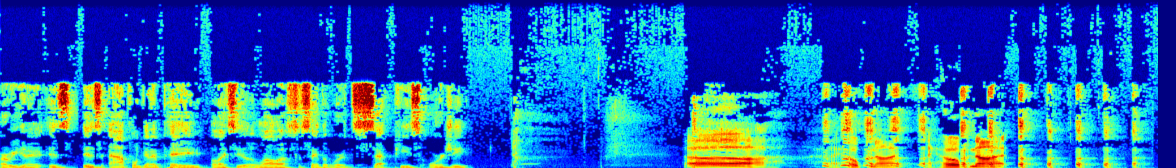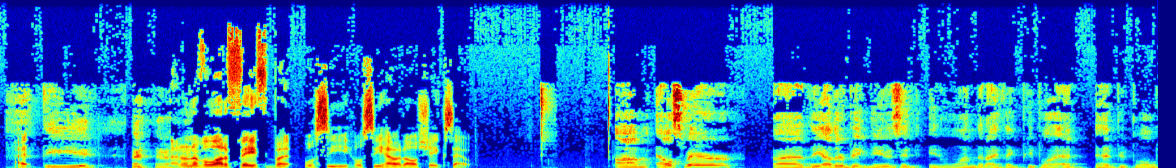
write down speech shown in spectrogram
are we to is is Apple going to pay Alexi Lalas to say the word set piece orgy? Uh, I hope not. I hope not. The I don't have a lot of faith, but we'll see. We'll see how it all shakes out. Um, elsewhere, uh, the other big news in, in one that I think people had had people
